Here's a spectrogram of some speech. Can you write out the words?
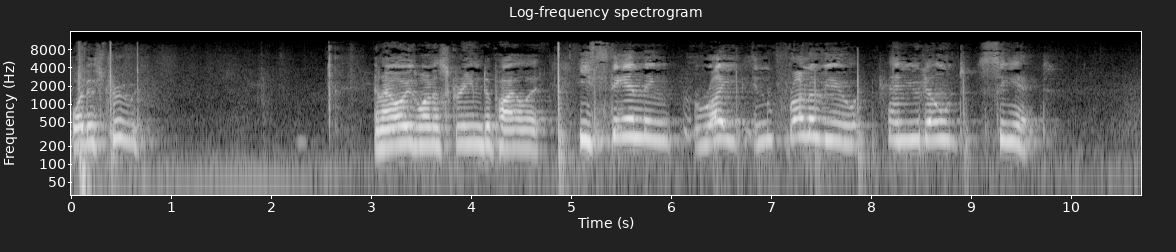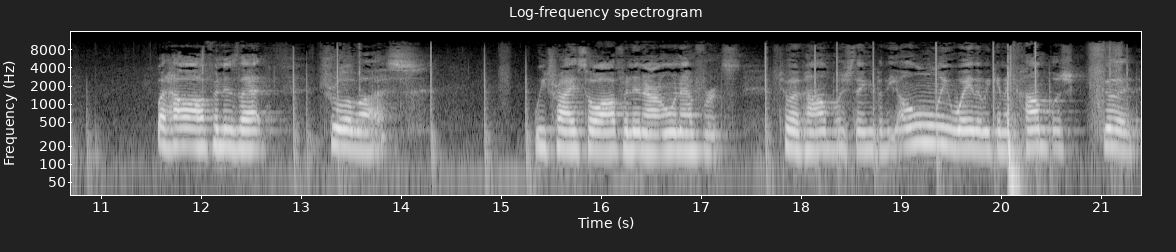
What is truth? And I always want to scream to Pilate, He's standing right in front of you and you don't see it. But how often is that true of us? We try so often in our own efforts to accomplish things, but the only way that we can accomplish good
